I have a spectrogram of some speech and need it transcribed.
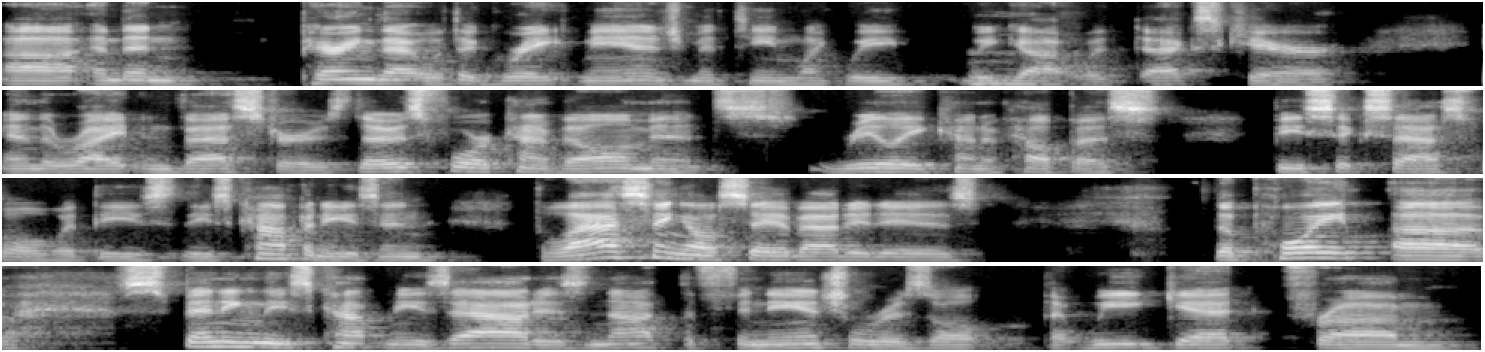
Uh, and then pairing that with a great management team like we we mm-hmm. got with DexCare and the right investors, those four kind of elements really kind of help us be successful with these these companies. And the last thing I'll say about it is the point of spinning these companies out is not the financial result that we get from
